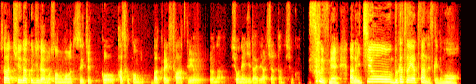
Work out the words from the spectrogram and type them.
それは中学時代もそのままついて、こう、パソコンばっかり触ってるような少年時代でいらっしゃったんでしょうか？そうですね。あの、一応部活はやってたんですけども、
